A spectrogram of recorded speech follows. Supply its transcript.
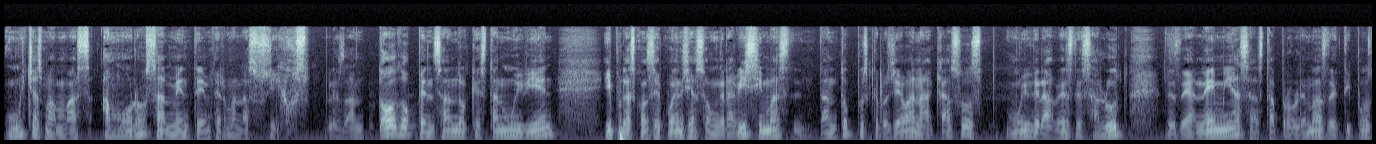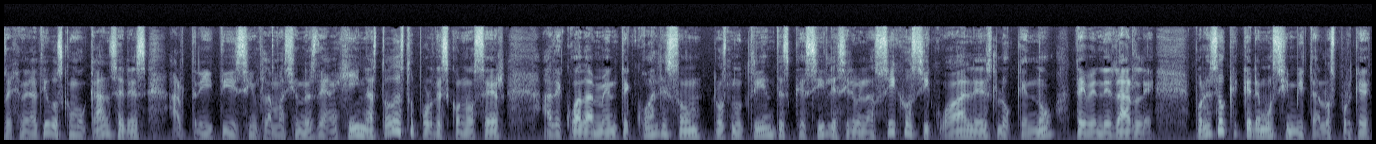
muchas mamás amorosamente enferman a sus hijos, les dan todo pensando que están muy bien y pues las consecuencias son gravísimas, tanto pues que los llevan a casos muy graves de salud, desde anemias hasta problemas de tipos degenerativos como cánceres, artritis, inflamaciones de anginas, todo esto por desconocer adecuadamente cuáles son los nutrientes que sí le sirven a sus hijos y cuál es lo que no deben de darle. Por eso que queremos invitarlos, porque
